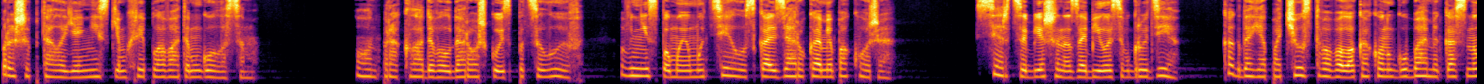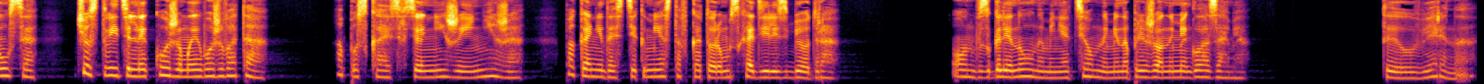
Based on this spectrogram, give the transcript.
прошептала я низким хрипловатым голосом. Он прокладывал дорожку из поцелуев вниз по моему телу, скользя руками по коже. Сердце бешено забилось в груди, когда я почувствовала, как он губами коснулся чувствительной кожи моего живота, опускаясь все ниже и ниже, пока не достиг места, в котором сходились бедра. Он взглянул на меня темными напряженными глазами. «Ты уверена?»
